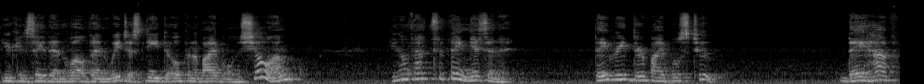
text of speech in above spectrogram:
You can say then, well, then we just need to open a Bible and show them. You know, that's the thing, isn't it? They read their Bibles too. They have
